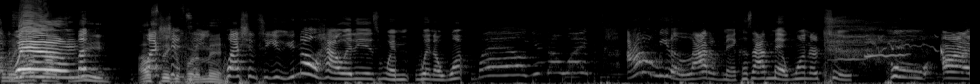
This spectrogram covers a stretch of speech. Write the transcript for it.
so but- when Well, y'all but talk to me, I'm question speaking for to the you, men. Question to you. You know how it is when when a woman. Well, you know what? I don't meet a lot of men because I've met one or two who are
